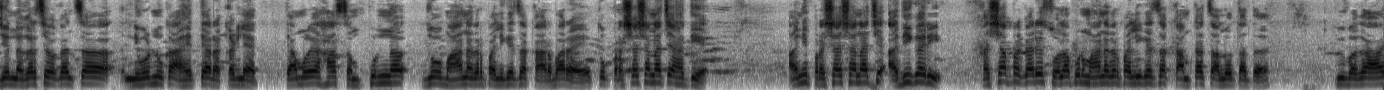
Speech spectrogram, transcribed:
जे नगरसेवकांचा निवडणुका आहेत त्या रखडल्या आहेत. त्यामुळे हा संपूर्ण जो महानगरपालिकेचा कारभार आहे तो प्रशासनाच्या हाती आहे. आणि प्रशासनाचे अधिकारी कशा प्रकारे सोलापूर महानगरपालिकेचं कामकाज चालवतात तुम्ही बघा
